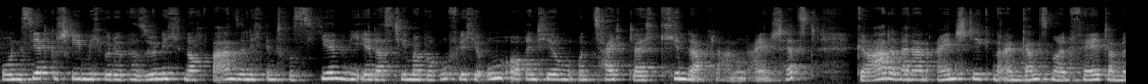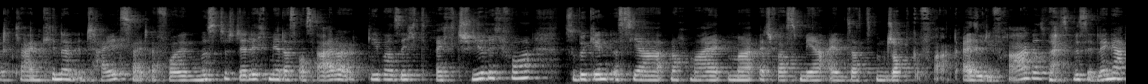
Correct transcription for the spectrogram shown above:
Und sie hat geschrieben, mich würde persönlich noch wahnsinnig interessieren, wie ihr das Thema berufliche Umorientierung und zeitgleich Kinderplanung einschätzt. Gerade wenn ein Einstieg in einem ganz neuen Feld dann mit kleinen Kindern in Teilzeit erfolgen müsste, stelle ich mir das aus Arbeitgebersicht recht schwierig vor. Zu Beginn ist ja nochmal immer etwas mehr Einsatz im Job gefragt. Also die Frage, es war ein bisschen länger,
